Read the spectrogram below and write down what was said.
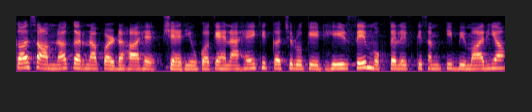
का सामना करना पड़ रहा है। शहरियों का कहना है कि कचरों के ढेर से मुख्तलिफ़ किस्म की बीमारियाँ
